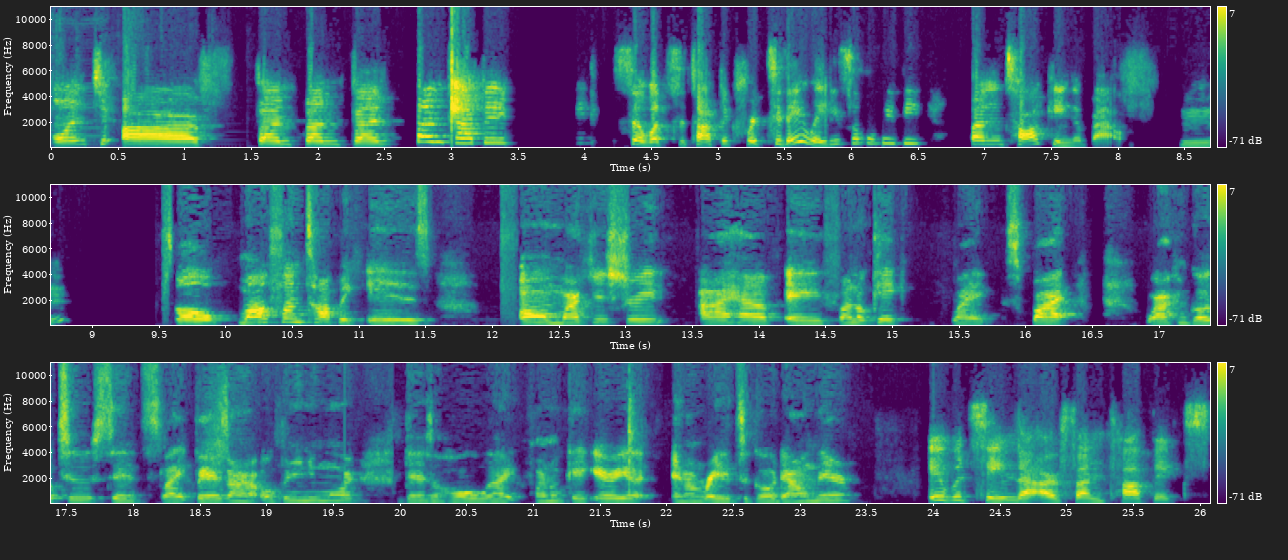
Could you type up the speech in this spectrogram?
on to our fun, fun, fun, fun topic. So, what's the topic for today, ladies? What will we be fun talking about? Hmm? So, my fun topic is on Market Street. I have a funnel cake like spot where I can go to since like fairs aren't open anymore. There's a whole like funnel cake area, and I'm ready to go down there. It would seem that our fun topics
